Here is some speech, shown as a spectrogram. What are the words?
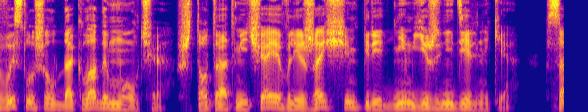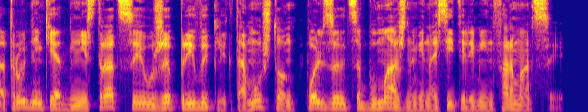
выслушал доклады молча, что-то отмечая в лежащем перед ним еженедельнике. Сотрудники администрации уже привыкли к тому, что он пользуется бумажными носителями информации.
